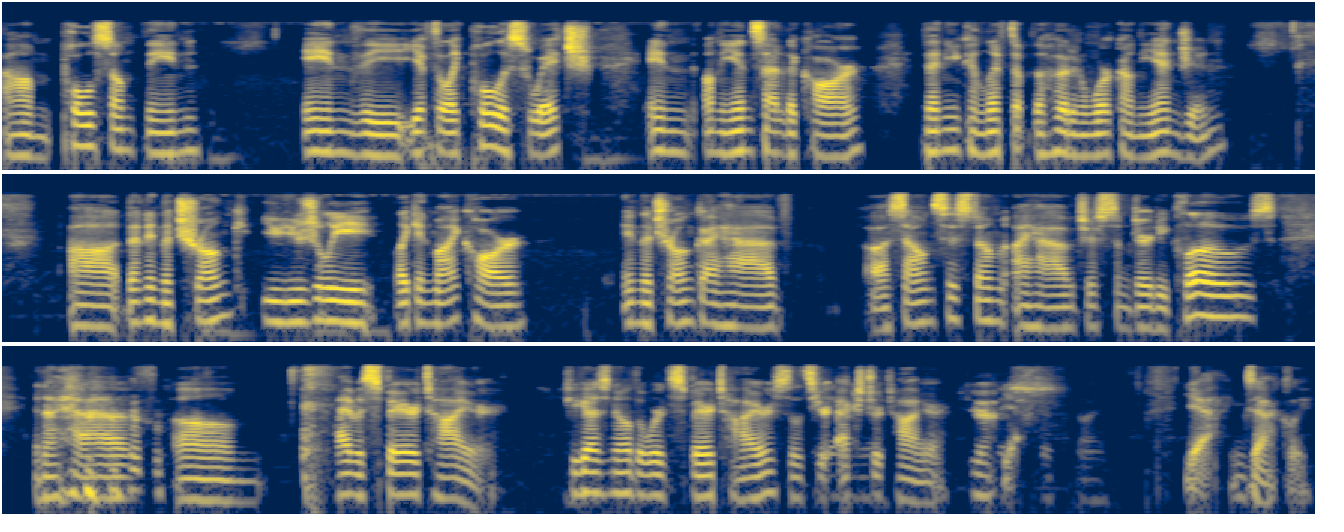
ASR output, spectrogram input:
um, pull something in the you have to like pull a switch in on the inside of the car then you can lift up the hood and work on the engine uh, then in the trunk you usually like in my car in the trunk i have a sound system i have just some dirty clothes and i have um, i have a spare tire do you guys know the word spare tire so it's your Yeah, extra yeah. tire Yeah. Yeah. Yeah, exactly.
